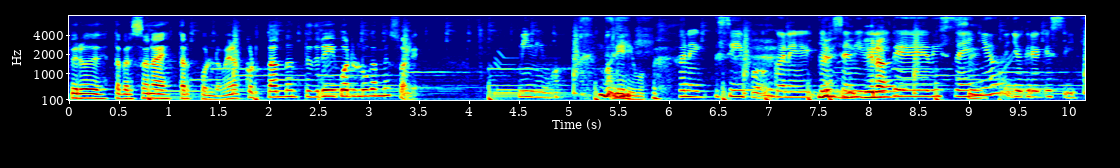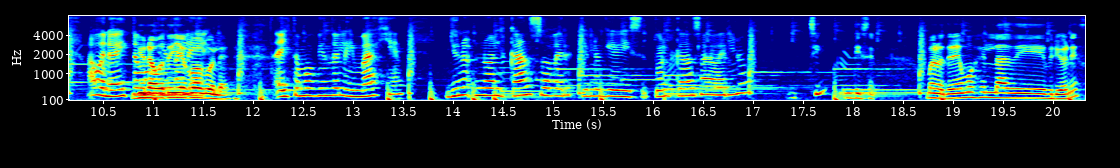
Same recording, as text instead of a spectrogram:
pero esta persona debe estar por lo menos cortando entre 3 y 4 lucas mensuales. Mínimo. Mínimo. Con el, sí, po, con, el, con ese nivel una- de diseño, yo creo que sí. Ah, bueno, ahí estamos Y una botella de Coca-Cola. Ahí estamos viendo la imagen. Yo no, no alcanzo a ver qué es lo que dice. ¿Tú alcanzas a verlo? Sí, dicen. Bueno, tenemos en la de Briones,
